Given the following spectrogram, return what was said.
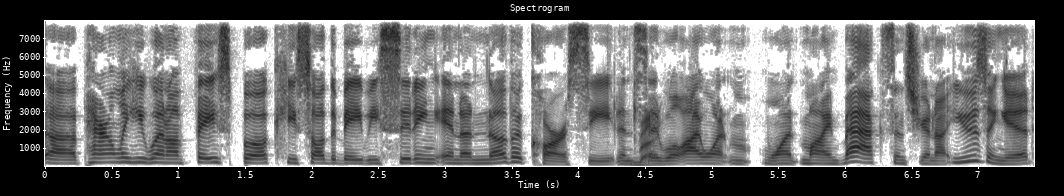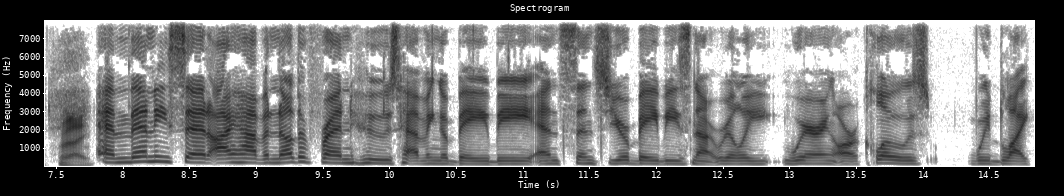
Uh, apparently, he went on Facebook. He saw the baby sitting in another car seat and Right. said, "Well, I want want mine back since you're not using it." Right. And then he said, "I have another friend who's having a baby, and since your baby's not really wearing our clothes, we'd like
